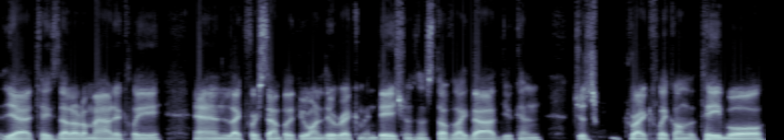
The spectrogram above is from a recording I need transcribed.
yeah it takes that automatically and like for example if you want to do recommendations and stuff like that you can just right click on the table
